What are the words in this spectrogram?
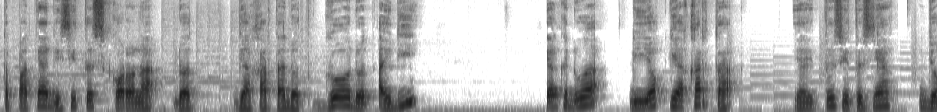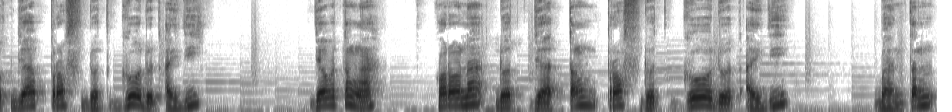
tepatnya di situs corona.jakarta.go.id. Yang kedua di Yogyakarta, yaitu situsnya jogjaprof.go.id. Jawa Tengah, corona.jatengprof.go.id. Banten,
